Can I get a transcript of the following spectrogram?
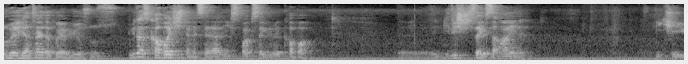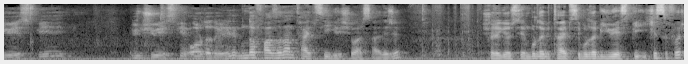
Bunu böyle yatay da koyabiliyorsunuz. Biraz kaba işte mesela Xbox'a göre kaba. Ee, giriş sayısı aynı. 2 USB, 3 USB orada da öyleydi. Bunda fazladan Type-C girişi var sadece. Şöyle göstereyim. Burada bir Type-C, burada bir USB 2.0.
